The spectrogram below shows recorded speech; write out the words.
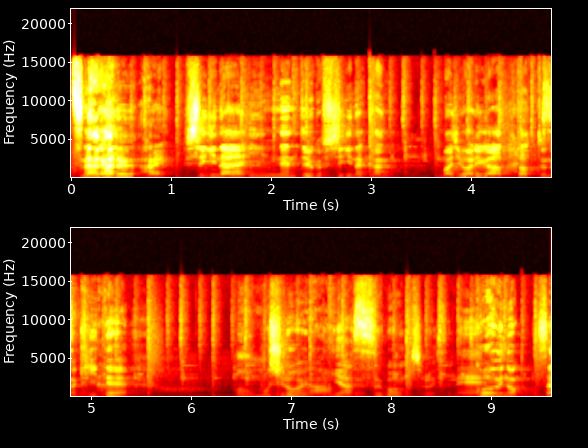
つながる。はい。不思議な因縁というか不思議な関交わりがあったっていうのを聞いて、あ面白いないやすごい面白いですね。こういうのさ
